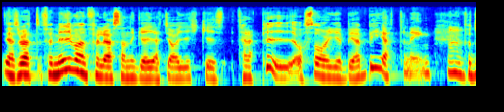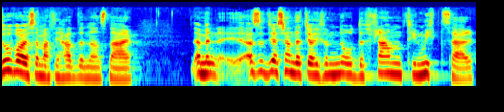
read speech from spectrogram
jag tror att för mig var en förlösande grej att jag gick i terapi och sorgebearbetning. För då var det som att jag hade någon sån här, ja, men, alltså jag kände att jag liksom nådde fram till mitt så här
